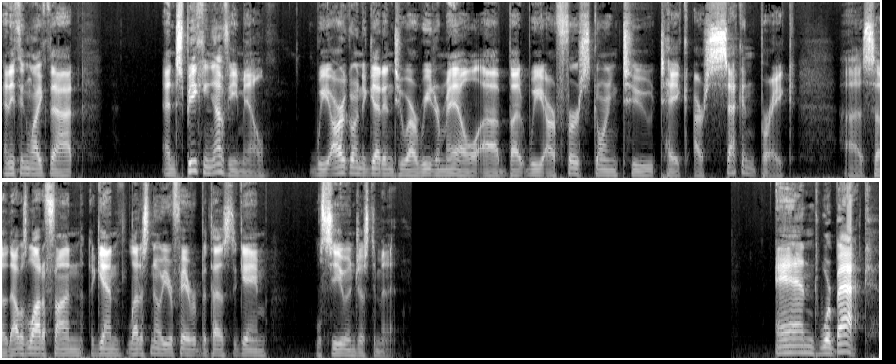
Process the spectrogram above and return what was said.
anything like that. And speaking of email, we are going to get into our reader mail, uh, but we are first going to take our second break. Uh, so that was a lot of fun. Again, let us know your favorite Bethesda game. We'll see you in just a minute. And we're back.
